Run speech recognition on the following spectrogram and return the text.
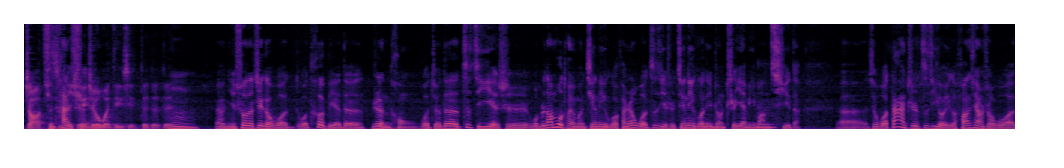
找自己的这个稳定性。对对对，嗯，呃，您说的这个我我特别的认同。我觉得自己也是，我不知道木头有没有经历过，反正我自己是经历过那种职业迷茫期的。呃，就我大致自己有一个方向，说我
